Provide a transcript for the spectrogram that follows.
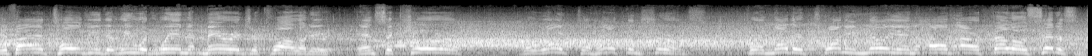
If I had told you that we would win marriage equality and secure the right to health insurance for another 20 million of our fellow citizens,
